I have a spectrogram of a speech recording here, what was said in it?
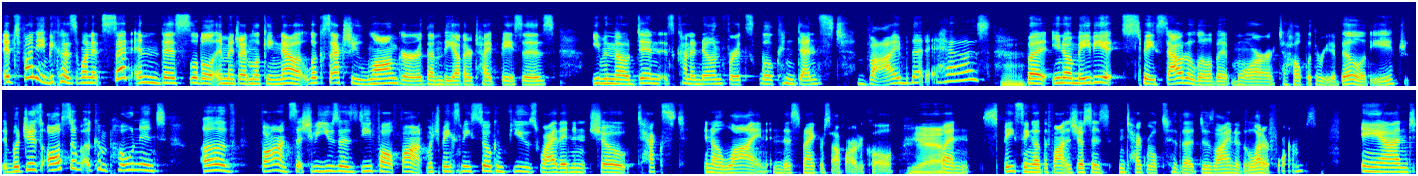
it's funny because when it's set in this little image I'm looking now, it looks actually longer than the other typefaces. Even though Din is kind of known for its little condensed vibe that it has, Mm. but you know maybe it's spaced out a little bit more to help with readability, which is also a component of fonts that should be used as default font, which makes me so confused why they didn't show text in a line in this Microsoft article Yeah. when spacing of the font is just as integral to the design of the letter forms. And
